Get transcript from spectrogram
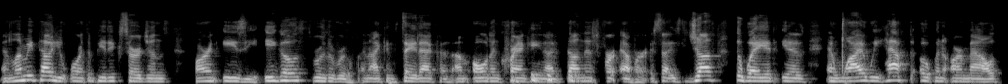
And let me tell you, orthopedic surgeons aren't easy. Ego through the roof. And I can say that because I'm old and cranky and I've done this forever. So it's just the way it is and why we have to open our mouth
